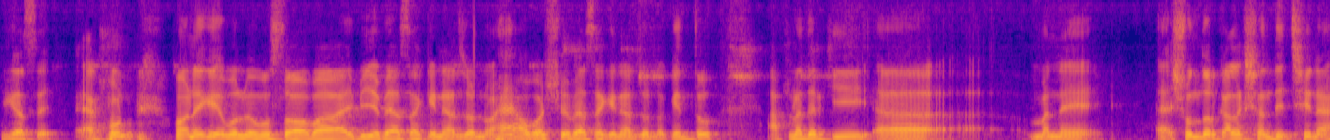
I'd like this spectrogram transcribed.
ঠিক আছে? এখন অনেকে বলবে মোস্তফা ভাই, বিয়ে বেচা কেনার জন্য। হ্যাঁ অবশ্যই বেচা কেনার জন্য। কিন্তু আপনাদের কি মানে সুন্দর কালেকশন দিচ্ছি না?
